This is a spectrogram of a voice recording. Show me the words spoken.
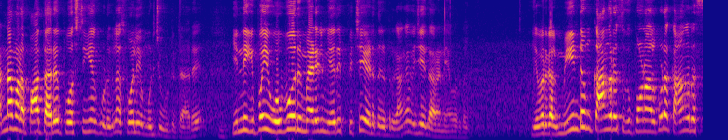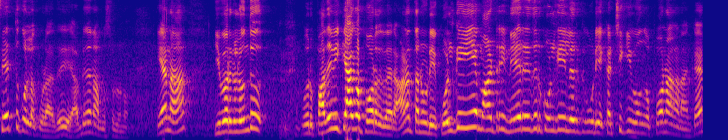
அண்ணாமலை பார்த்தாரு போஸ்டிங்கே கொடுக்கல சோழியை முடிச்சு விட்டுட்டாரு. இன்னைக்கு போய் ஒவ்வொரு மேடையிலும் ஏறி பிச்சை எடுத்துக்கிட்டு இருக்காங்க விஜயதாரணி அவர்கள். இவர்கள் மீண்டும் காங்கிரஸுக்கு போனால் கூட காங்கிரஸ் சேர்த்துக்கொள்ளக்கூடாது அப்படின்னு நம்ம சொல்லணும். ஏன்னா இவர்கள் வந்து ஒரு பதவிக்காக போகிறது வேறு. ஆனால் தன்னுடைய கொள்கையே மாற்றி நேர் எதிர் கொள்கையில் இருக்கக்கூடிய கட்சிக்கு இவங்க போனாங்கனாக்க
